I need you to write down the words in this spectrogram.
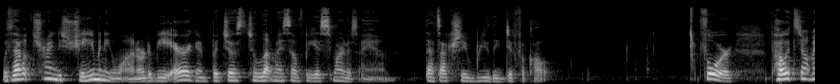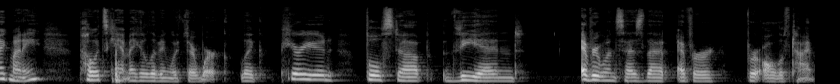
without trying to shame anyone or to be arrogant, but just to let myself be as smart as I am. That's actually really difficult. Four, poets don't make money. Poets can't make a living with their work. Like, period, full stop, the end. Everyone says that ever for all of time.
